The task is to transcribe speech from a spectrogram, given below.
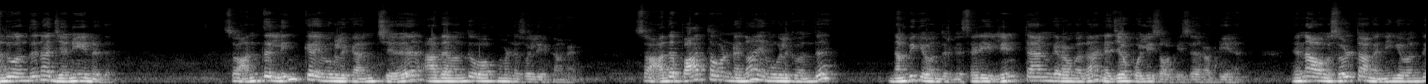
அது வந்து நான் ஜெனியன் இது. ஸோ அந்த லிங்க்கை இவங்களுக்கு அனுப்பிச்சு அதை வந்து ஓப்பன் பண்ண சொல்லியிருக்காங்க. ஸோ அதை பார்த்த உடனே தான் இவங்களுக்கு வந்து நம்பிக்கை வந்திருக்கு. சரி லின்டான்கிறவங்க தான் நிஜ போலீஸ் ஆஃபீஸர் அப்படின்னு. ஏன்னா அவங்க சொல்லிட்டாங்க நீங்கள் வந்து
